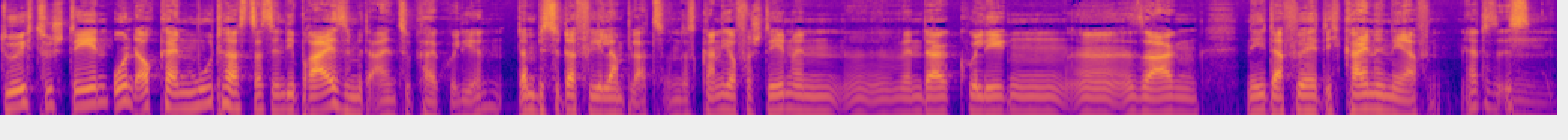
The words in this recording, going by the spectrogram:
durchzustehen und auch keinen Mut hast, das in die Preise mit einzukalkulieren, dann bist du da fehl am Platz. Und das kann ich auch verstehen, wenn, äh, wenn da Kollegen äh, sagen, nee, dafür hätte ich keine Nerven. Ja, das ist mhm.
